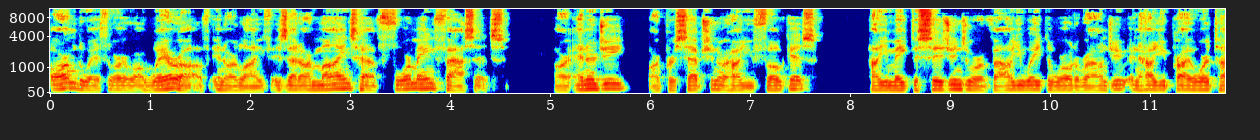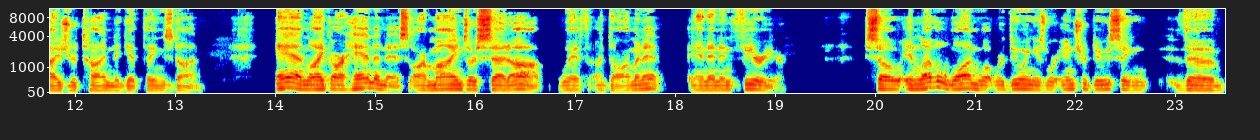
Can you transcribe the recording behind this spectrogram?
armed with or aware of in our life is that our minds have four main facets our energy, our perception or how you focus, how you make decisions or evaluate the world around you, and how you prioritize your time to get things done. And like our handedness, our minds are set up with a dominant and an inferior. So in level one, what we're doing is we're introducing the,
